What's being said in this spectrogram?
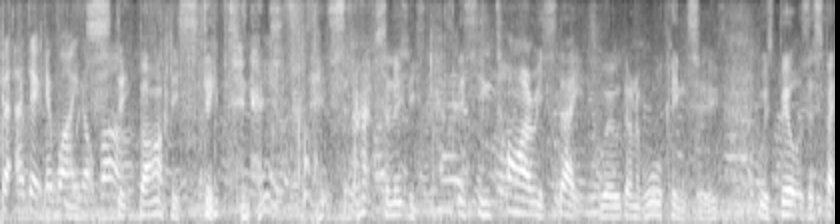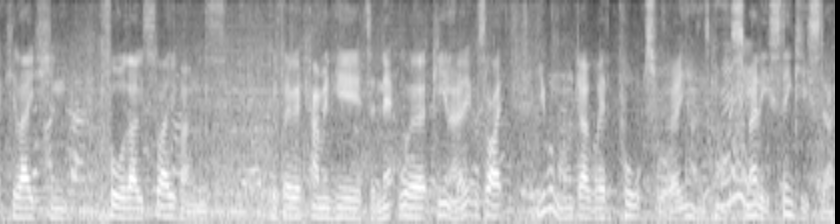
but I don't know why not Bath. Bath is steeped in it. It's absolutely. This entire estate where we're going to walk into was built as a speculation for those slave owners because they were coming here to network. You know, it was like you wouldn't want to go where the ports were. You know, it's kind of smelly, stinky stuff.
